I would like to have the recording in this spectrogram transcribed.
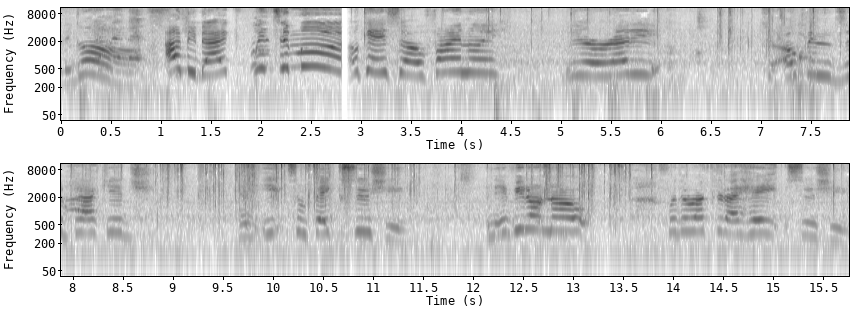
There go. I'll be back with some more. Okay, so finally we are ready to open the package and eat some fake sushi. And if you don't know, for the record, I hate sushi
